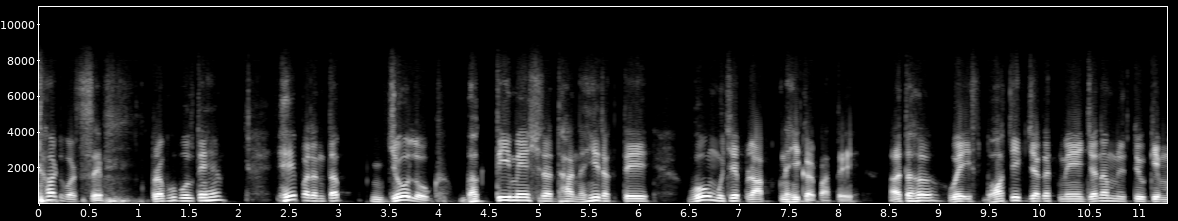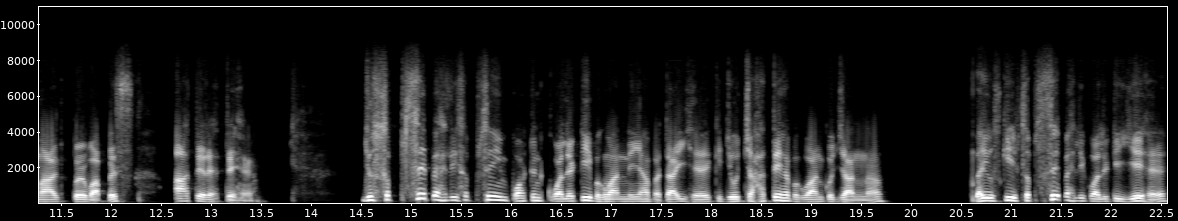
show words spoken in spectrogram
थर्ड वर्ष से। प्रभु बोलते हैं, हे परंतप, जो लोग भक्ति में श्रद्धा नहीं रखते, वो मुझे प्राप्त नहीं कर पाते। अतः वे इस भौतिक जगत में जन्म मृत्यु के मार्ग पर वापस आते रहते हैं। जो सबसे पहली सबसे इंपॉर्टेंट क्वालिटी भगवान ने यहाँ बताई है कि जो चाहते हैं भगवान को जानना भाई उसकी सबसे पहली क्वालिटी ये है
